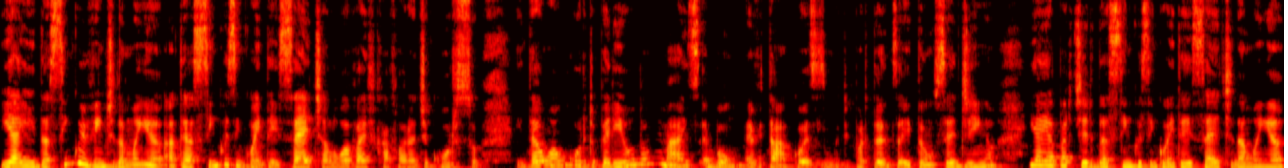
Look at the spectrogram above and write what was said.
E aí, das 5h20 da manhã até as 5h57, a lua vai ficar fora de curso. Então é um curto período, mas é bom evitar coisas muito importantes aí tão cedinho. E aí, a partir das 5h57 da manhã,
